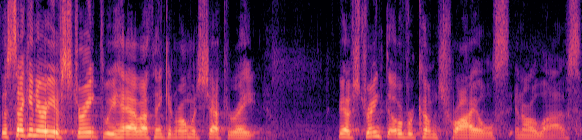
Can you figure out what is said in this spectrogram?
The second area of strength we have, I think, in Romans chapter 8, we have strength to overcome trials in our lives.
